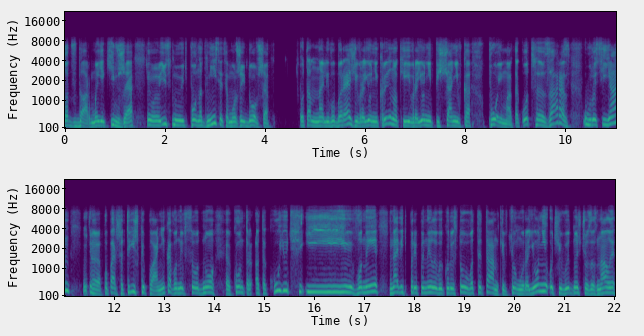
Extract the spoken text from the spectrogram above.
плацдарми, які вже е, існують понад місяць, а може й довше. Отам на лівобережжі, в районі Кринок і в районі Піщанівка Пойма. Так, от е, зараз у росіян, е, по-перше, трішки паніка. Вони все одно е, контратакують, і вони навіть припинили використовувати танки в цьому районі. Очевидно, що зазнали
